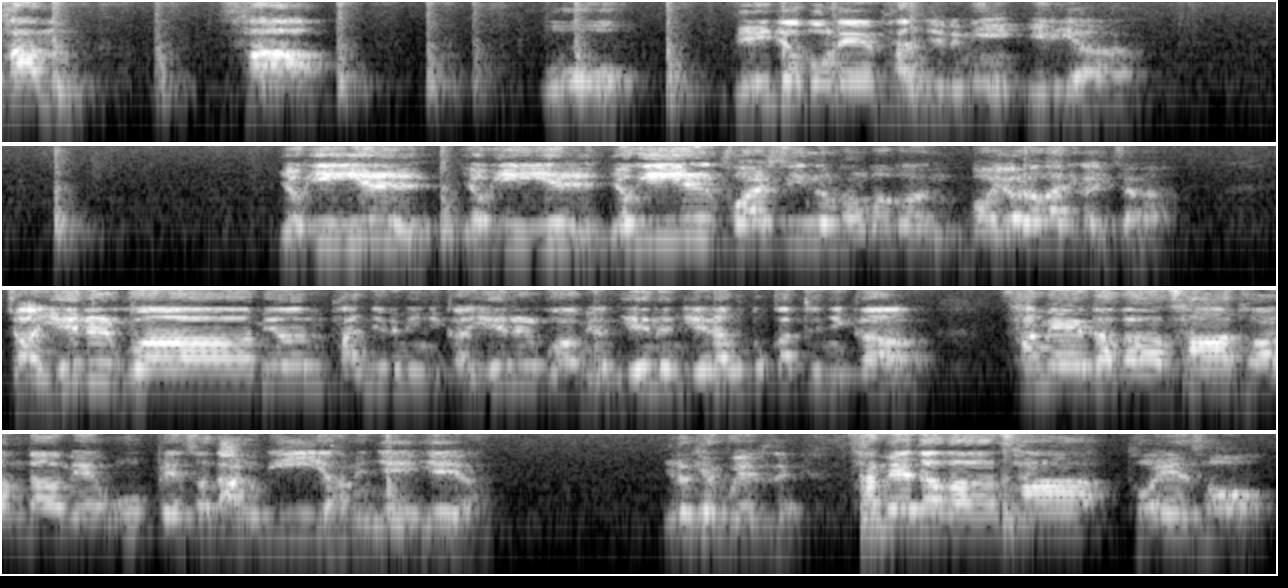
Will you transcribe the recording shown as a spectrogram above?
3, 4, 5 내저번의 반지름이 1이야 여기 1, 여기 1, 여기 1 구할 수 있는 방법은 뭐 여러 가지가 있잖아. 자 얘를 구하면 반지름이니까 얘를 구하면 얘는 얘랑 똑같으니까 3에다가 4 더한 다음에 5 빼서 나누기 2 하면 얘, 얘야. 이렇게 구해도 돼. 3에다가 4 더해서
